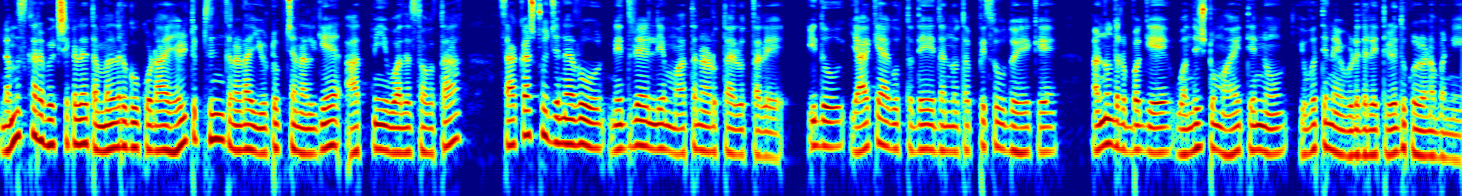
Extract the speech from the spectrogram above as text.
ನಮಸ್ಕಾರ ವೀಕ್ಷಕರೇ, ತಮ್ಮೆಲ್ಲರಿಗೂ ಕೂಡ health tips in Kannada YouTube ಚಾನಲ್ಗೆ ಆತ್ಮೀಯವಾದ ಸ್ವಾಗತ. ಸಾಕಷ್ಟು ಜನರು ನಿದ್ರೆಯಲ್ಲಿ ಮಾತನಾಡುತ್ತಾ ಇರುತ್ತಾರೆ. ಇದು ಯಾಕೆ ಆಗುತ್ತದೆ, ಇದನ್ನು ತಪ್ಪಿಸುವುದು ಹೇಗೆ ಅನ್ನೋದರ ಬಗ್ಗೆ ಒಂದಿಷ್ಟು ಮಾಹಿತಿಯನ್ನು ಇವತ್ತಿನ ವಿಡಿಯೋದಲ್ಲಿ ತಿಳಿದುಕೊಳ್ಳೋಣ ಬನ್ನಿ.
